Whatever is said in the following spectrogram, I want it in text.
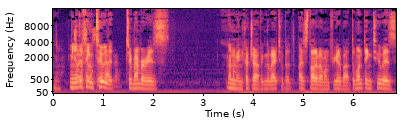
Yeah. I mean, So I the other thing too that to remember is, I don't mean to cut you off. We can go back to it, but I just thought about it. I want to forget about it. The one thing too is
